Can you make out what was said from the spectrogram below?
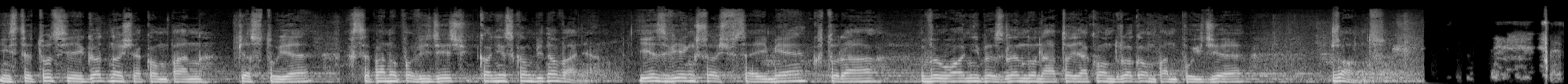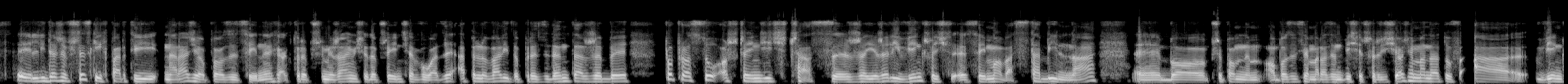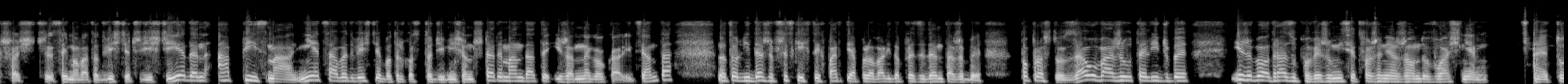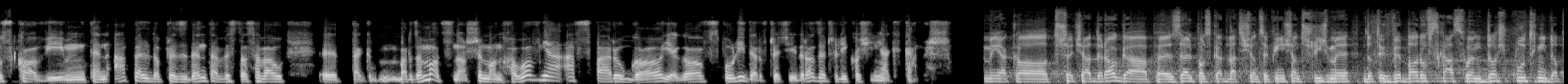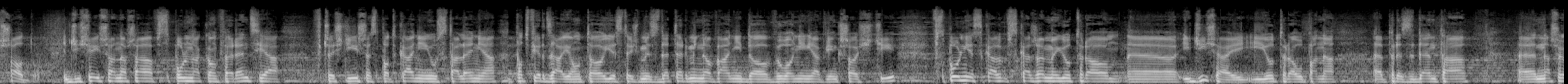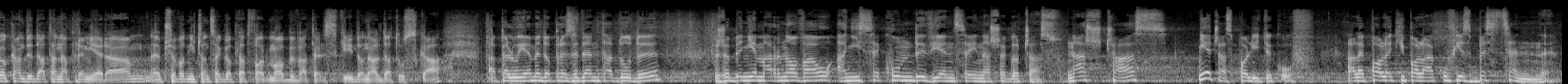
instytucję i godność, jaką pan piastuje, chcę panu powiedzieć, koniec kombinowania. Jest większość w Sejmie, która wyłoni bez względu na to, jaką drogą pan pójdzie rząd. Liderzy wszystkich partii na razie opozycyjnych, a które przymierzają się do przejęcia władzy, apelowali do prezydenta, żeby po prostu oszczędzić czas, że jeżeli większość sejmowa stabilna, e, bo przypomnę, opozycja ma razem 248 mandatów, a większość sejmowa to 231, a PiS ma niecałe 200, bo tylko 194 mandaty i żadnego koalicjanta, no to liderzy wszystkich tych partii apelowali do prezydenta, żeby po prostu zauważył te liczby i żeby od razu powierzył misję tworzenia rządu właśnie e, Tuskowi. Ten apel do prezydenta wystosował e, tak bardzo mocno Szymon Hołownia, a wsparł go jego współlider w trzeciej drodze, czyli Kosiniak-Kamysz. My jako Trzecia Droga, PSL, Polska 2050 szliśmy do tych wyborów z hasłem dość kłótni do przodu. Dzisiejsza nasza wspólna konferencja, wcześniejsze spotkanie i ustalenia potwierdzają to. Jesteśmy zdeterminowani do wyłonienia większości. Wspólnie wskażemy jutro e, i dzisiaj i jutro u pana e, prezydenta naszego kandydata na premiera, e, przewodniczącego Platformy Obywatelskiej, Donalda Tuska. Apelujemy do prezydenta Dudy, żeby nie marnował ani sekundy więcej naszego czasu. Nasz czas, nie czas polityków, ale Polek i Polaków jest bezcenny.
